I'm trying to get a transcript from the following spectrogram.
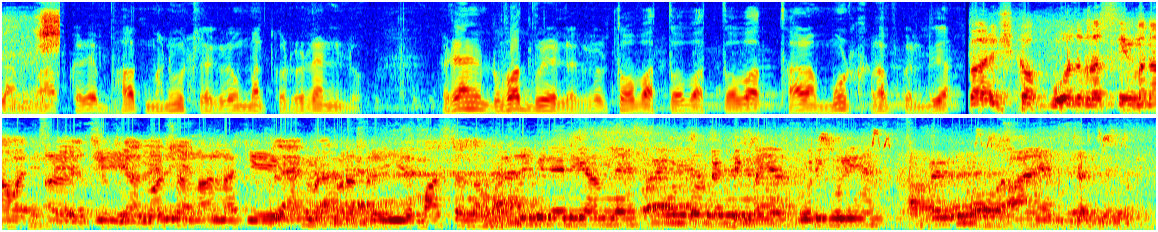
माफ़ करे बहुत मनुष्य लग रहे हो मत करो रहने दो। रहने बहुत बुरे लग रहे हो। तोबा तोबा तोबा थारा मूड खराब कर दिया। बारिश का बहुत ज़बरदस्त सीन बना हुआ है इसलिए जी, छुट्टियाँ ले ली। माशाल्लाह की प्लान बरस रही। माशाल्लाह। भी ले लिया हमने। और प्रोटेक्टिंग मेजर्स पूरी पूरी हैं। और आए हैं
